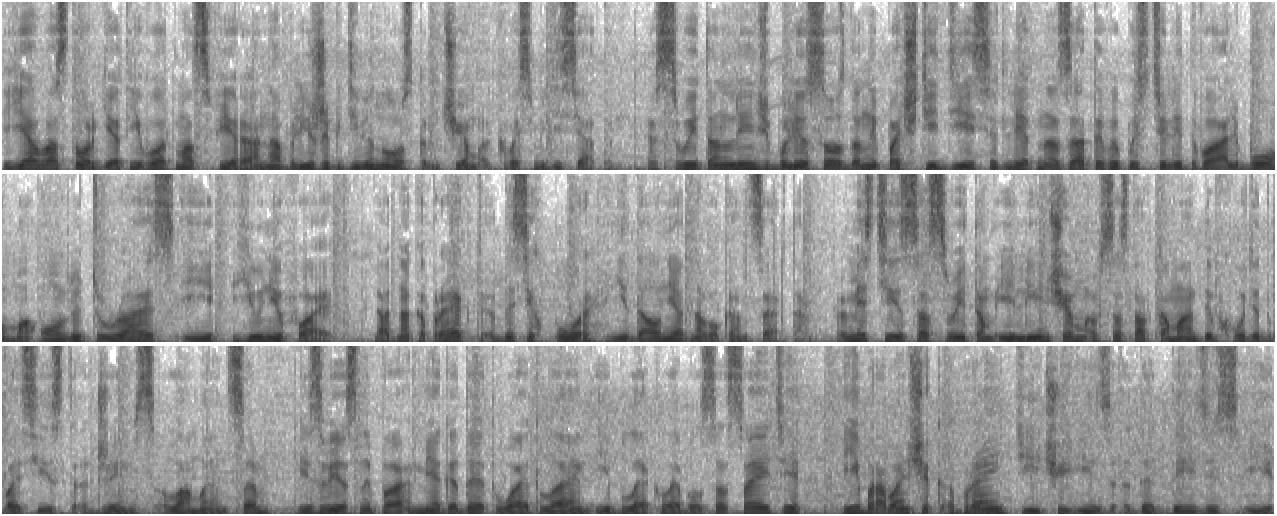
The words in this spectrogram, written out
Я в восторге от его атмосферы, она ближе к 90-м, чем к 80-м. And Lynch были созданы почти 10 лет назад и выпустили два альбома Only to Rise и Unified. Однако проект до сих пор не дал ни одного концерта. Вместе со Свитом и Линчем в состав команды входят басист Джеймс Ламенсе, известный по Megadeth, White Line и Black Label Society, и барабанщик Брайан Тичи из The Daisies и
